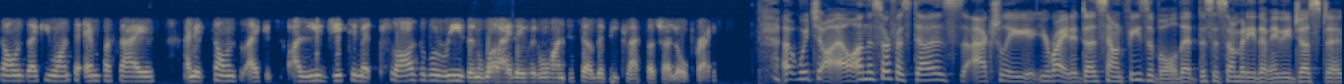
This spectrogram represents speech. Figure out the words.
sounds like you want to empathize. And it sounds like it's a legitimate, plausible reason why they would want to sell the vehicle at such a low price. Uh, which uh, on the surface does actually, you're right, it does sound feasible that this is somebody that maybe just uh,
